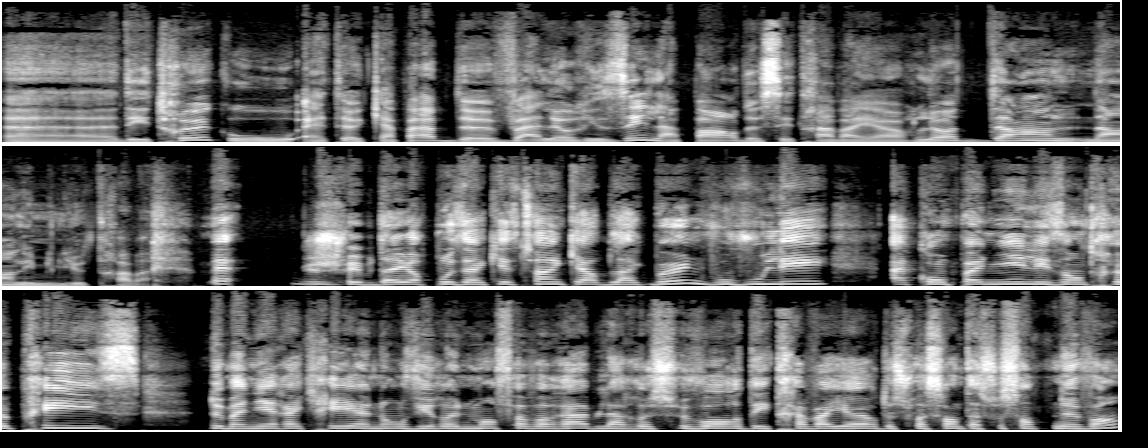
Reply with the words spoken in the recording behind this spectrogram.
des trucs ou être capable de valoriser la part de ces travailleurs-là dans, dans les milieux de travail. Je vais d'ailleurs poser la question à Carl Blackburn. Vous voulez accompagner les entreprises de manière à créer un environnement favorable à recevoir des travailleurs de 60 à 69 ans.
